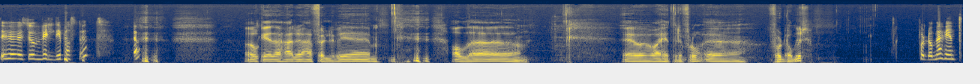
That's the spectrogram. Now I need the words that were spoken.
Det høres jo veldig passende ut. Ok, det her, her følger vi alle eh, Hva heter det for noe? Fordommer. Fordom er fint.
